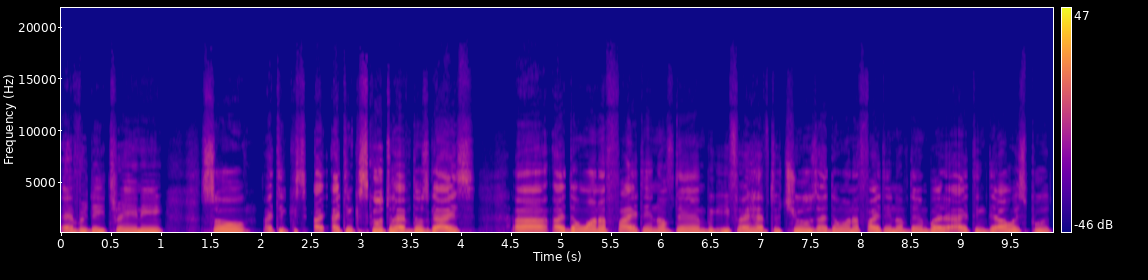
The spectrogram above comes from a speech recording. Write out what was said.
everyday training. So I think it's I, I think it's good to have those guys. Uh, I don't want to fight any of them. If I have to choose, I don't want to fight any of them. But I think they always put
